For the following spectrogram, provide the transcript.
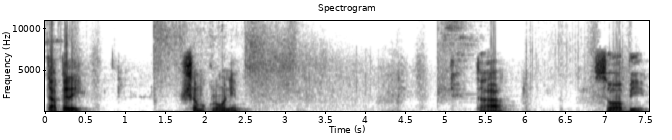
Tá, pera aí. Chama o clone. Tá. Sobe.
